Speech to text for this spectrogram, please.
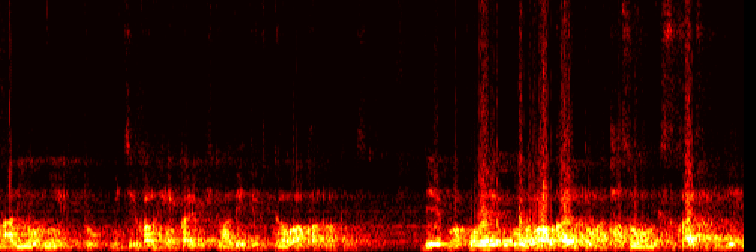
なるように、えっと、メチル化の変化領域が出てるっていうのが分かるわけです。で、まあ、これこういうのが分かると、まあ、多層ミックス解析で、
